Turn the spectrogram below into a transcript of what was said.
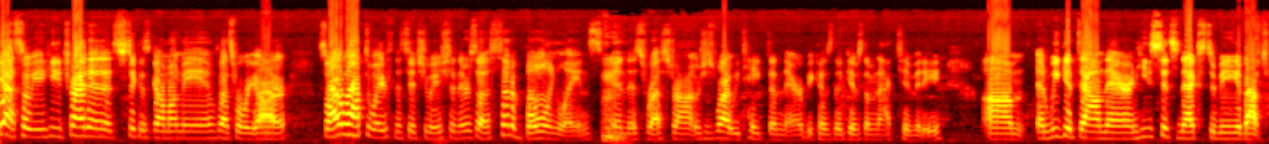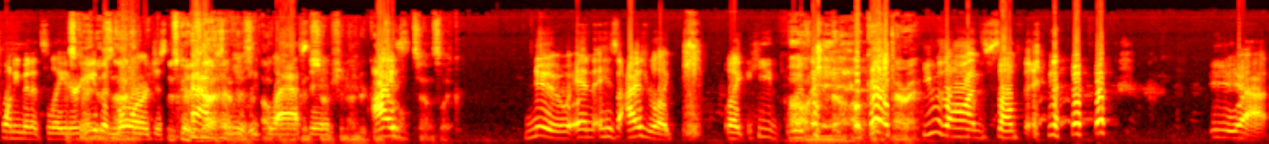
yeah, so he, he tried to stick his gum on me. That's where we are. So I walked away from the situation. There's a set of bowling lanes Hmm. in this restaurant, which is why we take them there because that gives them an activity. Um, and we get down there, and he sits next to me about 20 minutes later, even not more, just this guy does not have his absolutely blasted. consumption under control. Eyes- sounds like. New, and his eyes were like, like he was. Oh no. Okay. All right. he was on something. yeah.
